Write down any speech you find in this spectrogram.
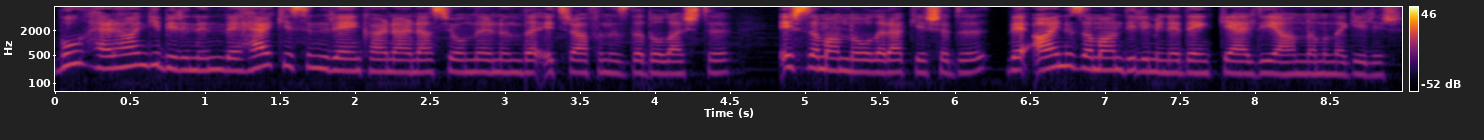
Bu herhangi birinin ve herkesin reenkarnasyonlarının da etrafınızda dolaştığı, eş zamanlı olarak yaşadığı ve aynı zaman dilimine denk geldiği anlamına gelir.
